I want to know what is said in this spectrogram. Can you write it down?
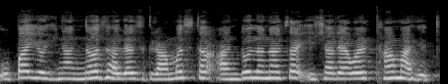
उपाययोजना न झाल्यास ग्रामस्थ आंदोलनाचा इशाऱ्यावर ठाम आहेत.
